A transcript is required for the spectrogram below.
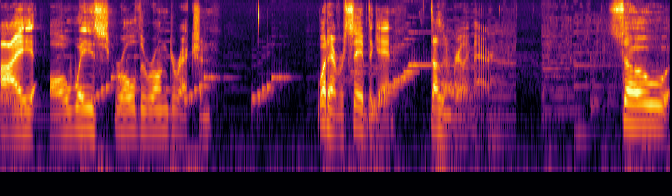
I always scroll the wrong direction. Whatever, save the game. Doesn't really matter. So,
